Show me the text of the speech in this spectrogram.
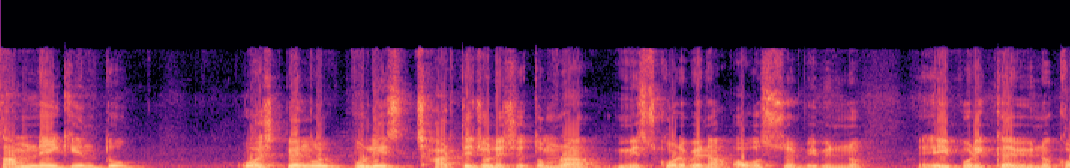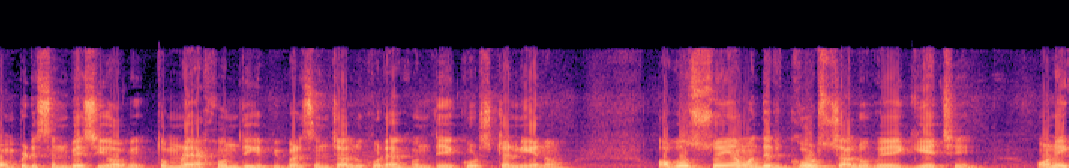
সামনেই কিন্তু ওয়েস্ট বেঙ্গল পুলিশ ছাড়তে চলেছে, তোমরা মিস করবে না। অবশ্যই বিভিন্ন এই পরীক্ষায় বিভিন্ন কম্পিটিশান বেশি হবে। তোমরা এখন থেকে প্রিপারেশন চালু করো, এখন থেকে কোর্সটা নিয়ে নাও। অবশ্যই আমাদের কোর্স চালু হয়ে গিয়েছে। অনেক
